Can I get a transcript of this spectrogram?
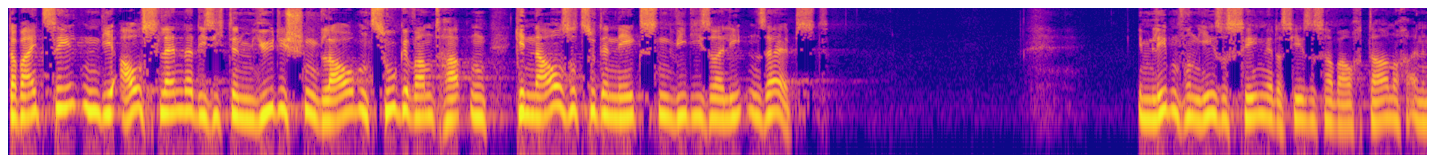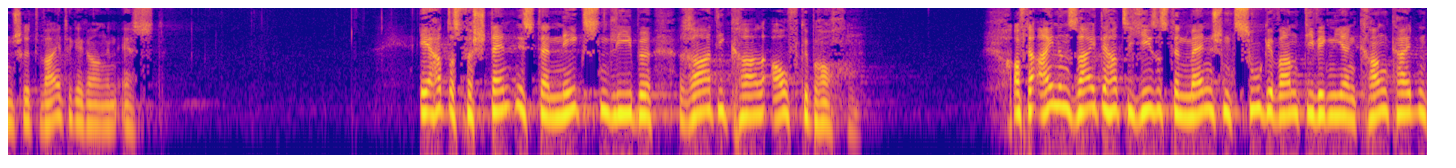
Dabei zählten die Ausländer, die sich dem jüdischen Glauben zugewandt hatten, genauso zu den Nächsten wie die Israeliten selbst. Im Leben von Jesus sehen wir, dass Jesus aber auch da noch einen Schritt weiter gegangen ist. Er hat das Verständnis der Nächstenliebe radikal aufgebrochen. Auf der einen Seite hat sich Jesus den Menschen zugewandt, die wegen ihren Krankheiten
